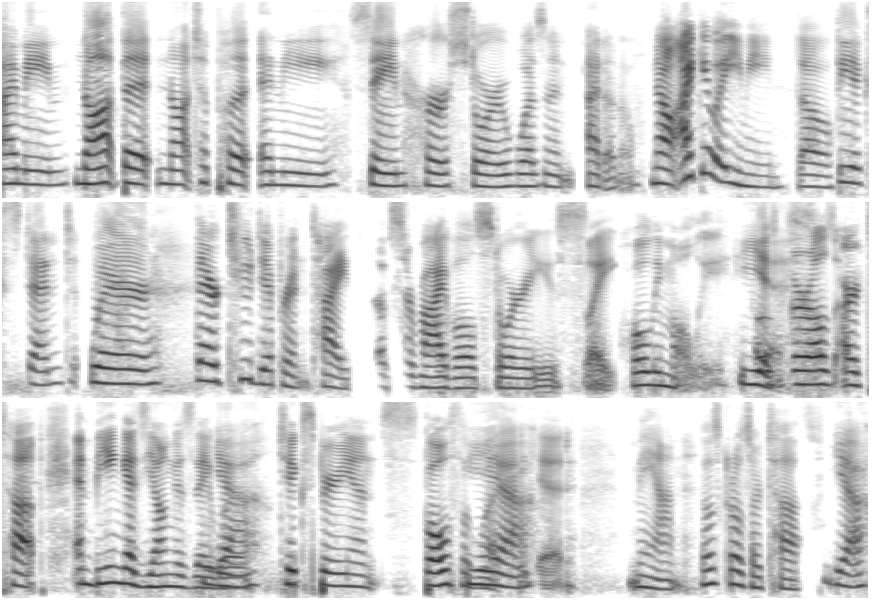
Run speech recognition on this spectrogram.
I mean, not that not to put any saying her story wasn't I don't know. No, I get what you mean, though. The extent where They're two different types of survival stories. Like, holy moly. Yes. Those girls are tough. And being as young as they Yeah. were to experience both of what Yeah. they did. Man, those girls are tough. yeah,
